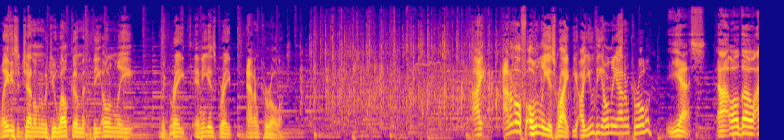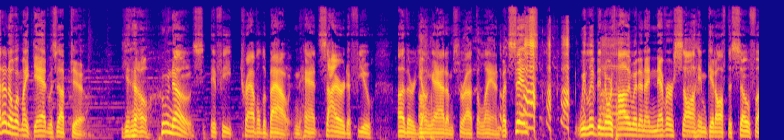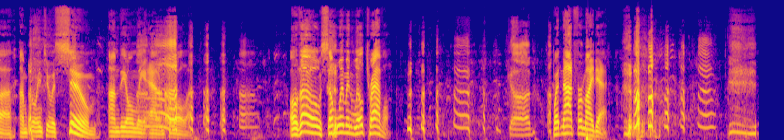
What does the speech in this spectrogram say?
Ladies and gentlemen, would you welcome the only, the great, and he is great, Adam Carolla. I I don't know if only is right. Are you the only Adam Carolla? Yes. Uh, although I don't know what my dad was up to. You know, who knows if he traveled about and had sired a few other young Adams throughout the land. But since we lived in North Hollywood and I never saw him get off the sofa, I'm going to assume I'm the only Adam Carolla. Although some women will travel, God. but not for my dad.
